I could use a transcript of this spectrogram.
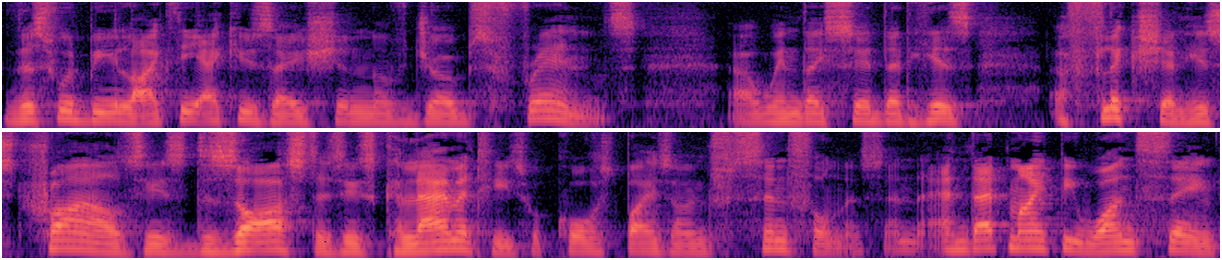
This would be like the accusation of Job's friends uh, when they said that his affliction, his trials, his disasters, his calamities were caused by his own sinfulness. And, and that might be one thing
